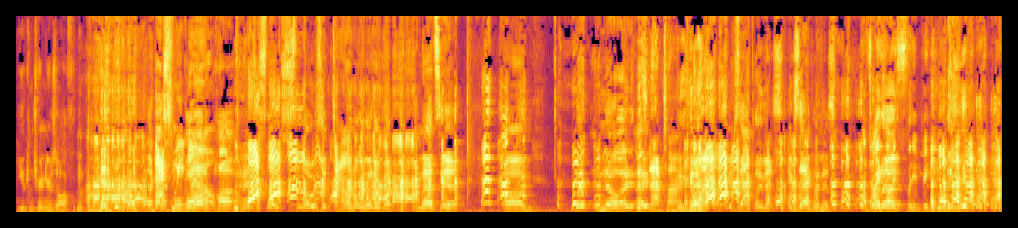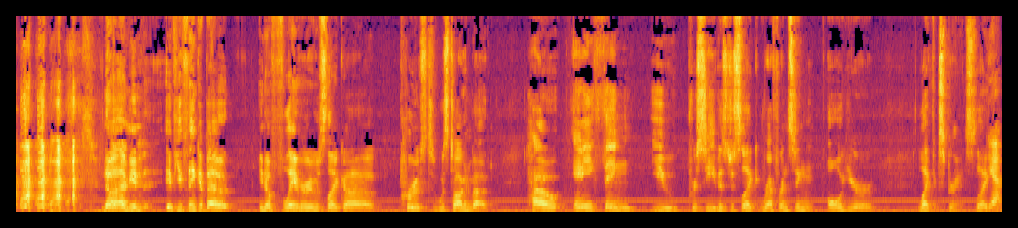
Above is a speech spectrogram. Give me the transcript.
you can turn yours off. like I Actually, smoke a lot of pot, and it just like slows it down a little bit, and that's it. Um, but no, I, I It's nap time. exactly this, exactly this. That's why he's But, uh, always sleepy. No, I mean, if you think about, you know, flavor, it was like uh, Proust was talking about how anything you perceive is just like referencing all your life experience. Like yeah,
